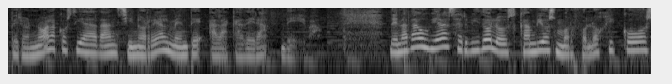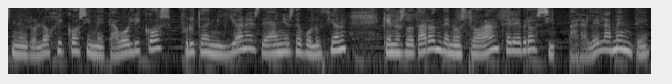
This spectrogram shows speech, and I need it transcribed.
pero no a la costilla de Adán, sino realmente a la cadera de Eva. De nada hubiera servido los cambios morfológicos, neurológicos y metabólicos, fruto de millones de años de evolución que nos dotaron de nuestro gran cerebro si, paralelamente,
